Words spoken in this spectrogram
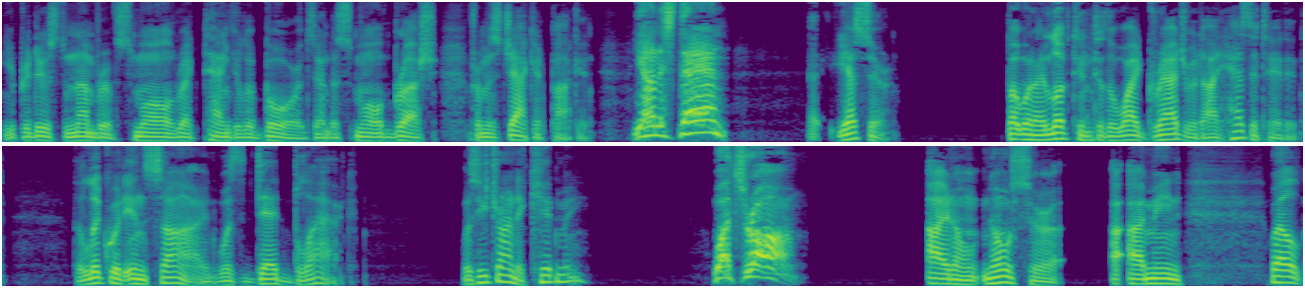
He produced a number of small rectangular boards and a small brush from his jacket pocket. You understand? Uh, yes, sir. But when I looked into the white graduate, I hesitated. The liquid inside was dead black. Was he trying to kid me? What's wrong? I don't know, sir. I, I mean, well,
